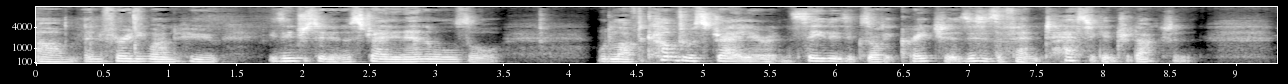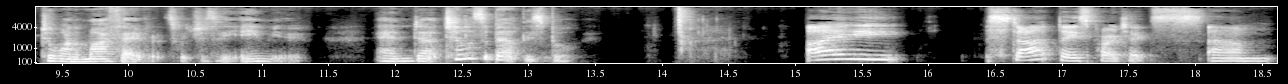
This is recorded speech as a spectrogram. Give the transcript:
Um, and for anyone who is interested in Australian animals or would love to come to Australia and see these exotic creatures, this is a fantastic introduction to one of my favourites, which is the emu. And uh, tell us about this book. I start these projects um,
